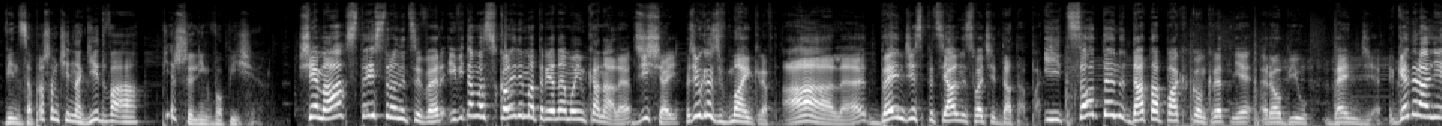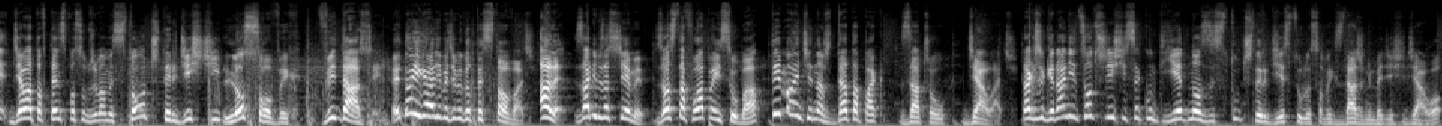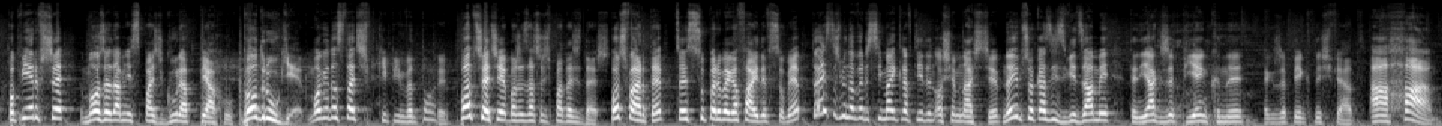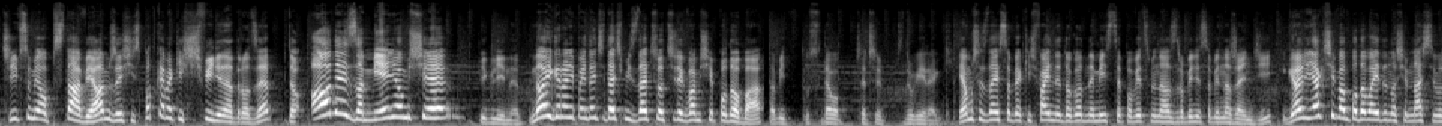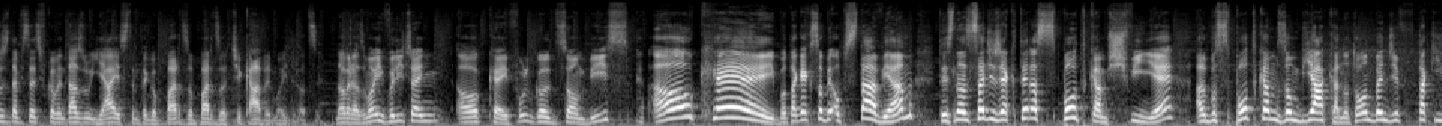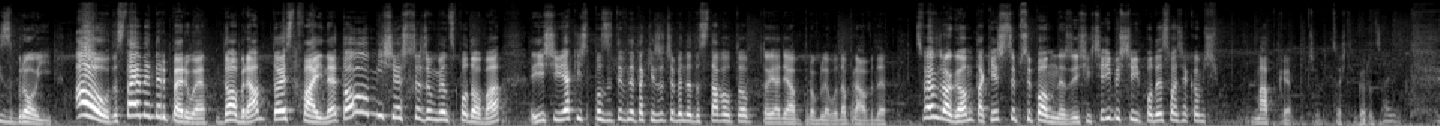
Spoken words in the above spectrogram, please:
Więc zapraszam cię na G2A, pierwszy link w opisie. Siema, z tej strony Cywer i witam was w kolejnym materiale na moim kanale. Dzisiaj będziemy grać w Minecraft, ale będzie specjalny, słuchajcie, datapack. I co ten datapack konkretnie robił będzie? Generalnie działa to w ten sposób, że mamy 140 losowych wydarzeń. No i generalnie będziemy go testować. Ale zanim zaczniemy, zostaw łapę i suba. W tym momencie nasz datapack zaczął działać. Także generalnie co 30 sekund jedno ze 140 losowych zdarzeń będzie się działo. Po pierwsze, może na mnie spaść góra piachu. Po drugie, mogę dostać keep inventory. Po trzecie, może zacząć padać deszcz. Po czwarte, co jest super mega fajne w sumie, to jesteśmy na wersji Minecraft 1.18. No i przy okazji zwiedzamy ten jakże piękny, jakże piękny świat. Aha, czyli w sumie obstawiam, że jeśli spotkam jakieś świnie na drodze, to one zamienią się pigliny. No i generalnie pamiętajcie dać mi znać, czy odcinek wam się podoba. To mi usunęło rzeczy z drugiej ręki. Ja muszę znaleźć sobie jakieś fajne, dogodne miejsce, powiedzmy, na zrobienie sobie narzędzi. I generalnie jak się wam podoba 1.18, możecie napisać w komentarzu. Ja jestem tego bardzo, bardzo ciekawy, moi drodzy. Dobra, z moich wyliczeń, okej, full gold zombies. Okej, bo tak jak sobie obstawiam, to jest na zasadzie, że jak teraz spotkam świnię, albo spotkam zombiaka, no to on będzie w takiej zbroi. O, dostałem enderperłę. Dobra, to jest fajne, to mi się szczerze mówiąc podoba. Jeśli pozytywne takie rzeczy będę dostawał, to, to ja nie mam problemu, naprawdę. Swoją drogą, tak jeszcze przypomnę, że jeśli chcielibyście mi podesłać jakąś mapkę, czy coś tego rodzaju,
